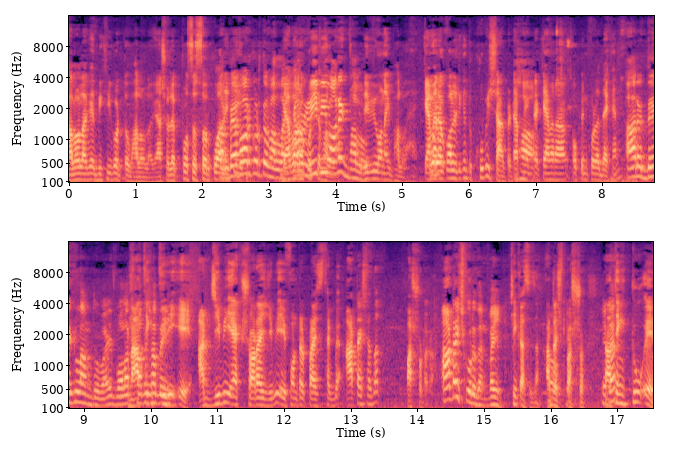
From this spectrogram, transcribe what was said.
ভালো লাগে বিক্রি করতেও ভালো লাগে। আসলে প্রসেসর কোয়ালিটি ব্যবহার করতে ভালো লাগে কারণ রিভিউ অনেক ভালো। রিভিউ অনেক ভালো হ্যাঁ। ক্যামেরা কোয়ালিটি কিন্তু খুবই শার্প এটা আপনি হ্যাঁ। একটা ক্যামেরা ওপেন করে দেখেন। আরে দেখলাম তো ভাই বলার সাথে সাথে থ্রি এ আট জিবি একশো আড়াই জিবি এই ফোনটার প্রাইস থাকবে আঠাশ হাজার পাঁচশো টাকা। আঠাইশ করে দেন ভাই। ঠিক আছে যান আঠাশ পাঁচশো। এটা? Nothing two A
